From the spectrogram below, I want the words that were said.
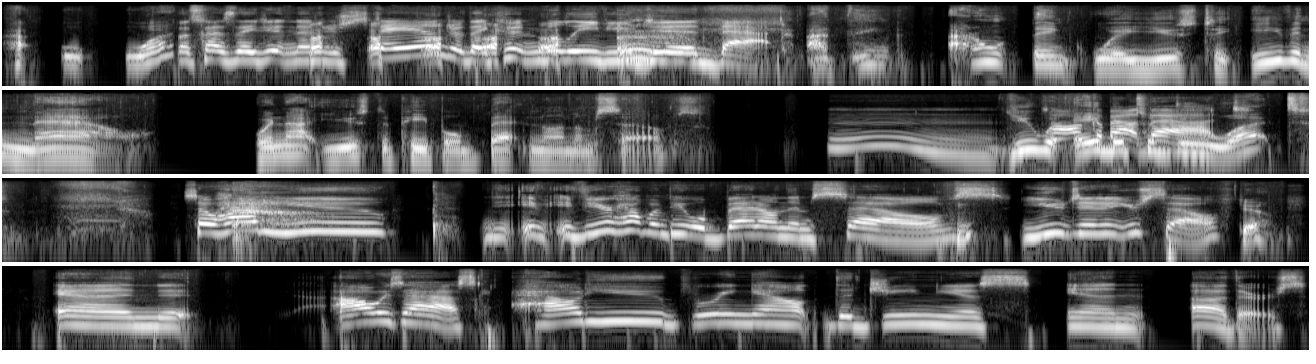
How, what? because they didn't understand or they couldn't believe you did that. I think, I don't think we're used to, even now, we're not used to people betting on themselves. Hmm. You were Talk able to that. do what? So how do you, if, if you're helping people bet on themselves, you did it yourself. Yeah. And I always ask, how do you bring out the genius in others?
